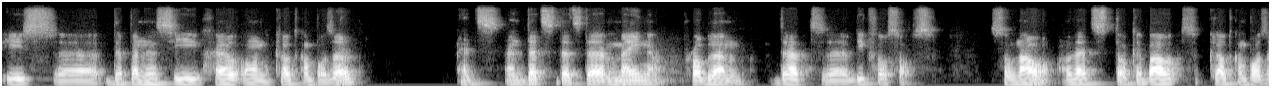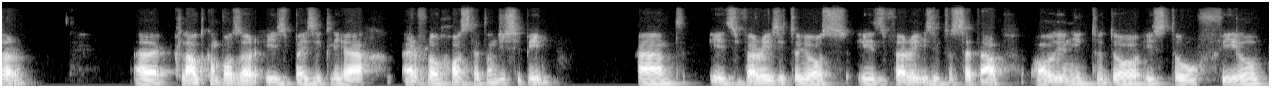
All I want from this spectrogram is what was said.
is uh, dependency hell on Cloud Composer. It's, and that's, that's the main problem that uh, BigFlow solves. So now let's talk about Cloud Composer. Uh, Cloud Composer is basically a Airflow hosted on GCP. And it's very easy to use. It's very easy to set up. All you need to do is to fill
